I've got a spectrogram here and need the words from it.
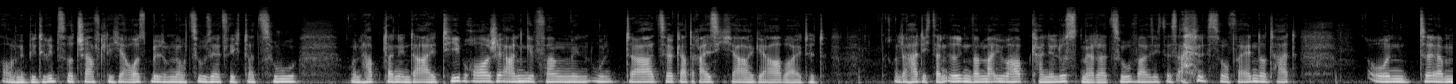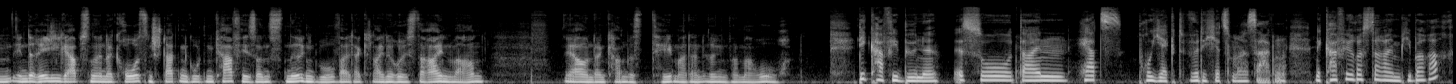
auch eine betriebswirtschaftliche Ausbildung noch zusätzlich dazu und habe dann in der IT-Branche angefangen und da circa 30 Jahre gearbeitet. Und da hatte ich dann irgendwann mal überhaupt keine Lust mehr dazu, weil sich das alles so verändert hat. Und ähm, in der Regel gab es nur in der großen Stadt einen guten Kaffee, sonst nirgendwo, weil da kleine Röstereien waren. Ja, und dann kam das Thema dann irgendwann mal hoch. Die Kaffeebühne ist so dein Herzprojekt, würde ich jetzt mal sagen. Eine Kaffeerösterei in Biberach.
